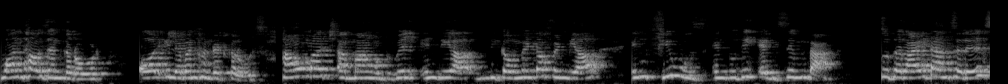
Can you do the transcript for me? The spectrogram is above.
1000 crore or 1100 crores. How much amount will India, the government of India infuse into the Exim Bank? So the right answer is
